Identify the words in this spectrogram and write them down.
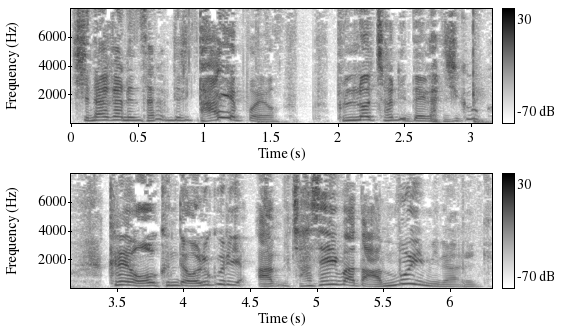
지나가는 사람들이 다 예뻐요. 블러 처리 돼가지고 그래 어 근데 얼굴이 안- 자세히 봐도 안 보입니다. 이렇게.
